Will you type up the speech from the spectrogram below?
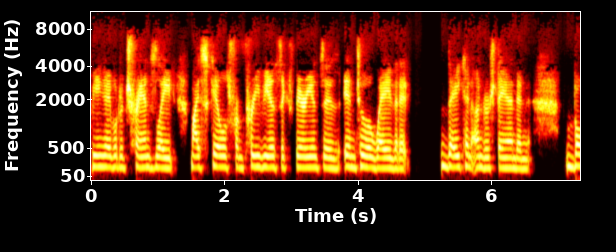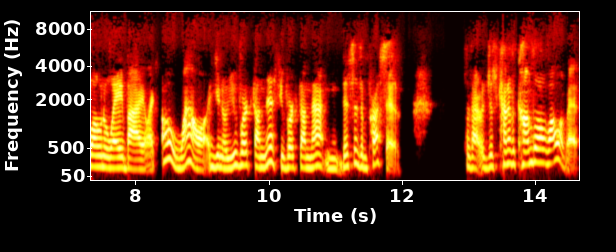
being able to translate my skills from previous experiences into a way that it, they can understand and blown away by like, oh wow, you know, you've worked on this, you've worked on that, and this is impressive. So that was just kind of a combo of all of it.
